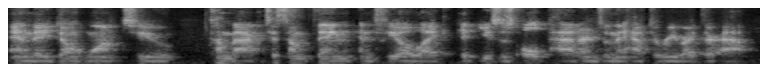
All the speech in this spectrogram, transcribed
and they don't want to come back to something and feel like it uses old patterns and they have to rewrite their app.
